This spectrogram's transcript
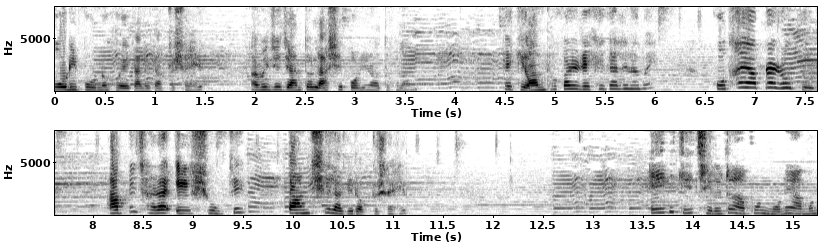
পরিপূর্ণ হয়ে গেল ডক্টর সাহেব। আমি যে জ্যান্ত লাশে পরিণত হলাম, এ কি অন্ধকারে রেখে গেলেন আমায়? কোথায় আপনার রোদ্দুর আপনি ছাড়া এই সুখ যে পানসে লাগে ডক্টর সাহেব। এইদিকে ছেলেটা আপন মনে এমন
